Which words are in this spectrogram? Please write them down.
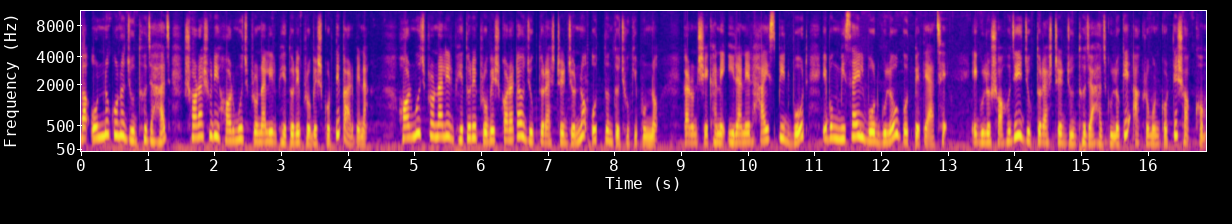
বা অন্য কোনো যুদ্ধজাহাজ সরাসরি হরমুজ প্রণালীর ভেতরে প্রবেশ করতে পারবে না। হরমুজ প্রণালীর ভেতরে প্রবেশ করাটাও যুক্তরাষ্ট্রের জন্য অত্যন্ত ঝুঁকিপূর্ণ, কারণ সেখানে ইরানের হাই স্পিড বোট এবং মিসাইল বোটগুলোও গোত পেতে আছে। এগুলো সহজেই যুক্তরাষ্ট্রের যুদ্ধজাহাজগুলোকে আক্রমণ করতে সক্ষম।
